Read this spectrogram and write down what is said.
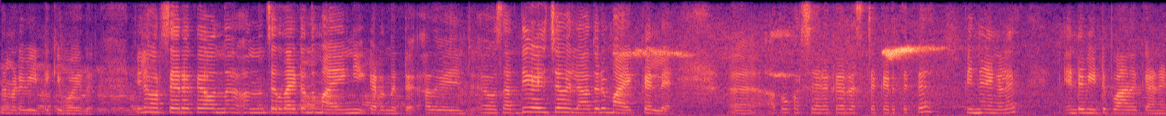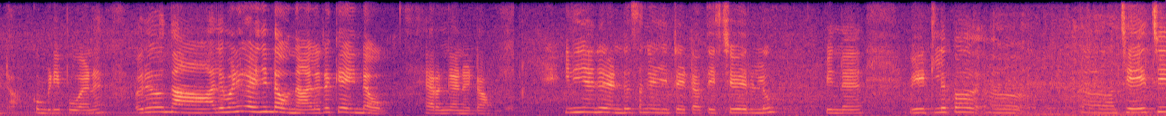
നമ്മുടെ വീട്ടിലേക്ക് പോയത്. പിന്നെ കുറച്ച് നേരമൊക്കെ ഒന്ന് ഒന്ന് ചെറുതായിട്ടൊന്ന് മയങ്ങി കിടന്നിട്ട് അത് കഴിഞ്ഞിട്ട് സദ്യ കഴിച്ചാൽ വല്ലാത്തൊരു മയക്കല്ലേ? അപ്പോൾ കുറച്ച് നേരമൊക്കെ റെസ്റ്റൊക്കെ എടുത്തിട്ട് പിന്നെ ഞങ്ങൾ എന്റെ വീട്ടിൽ പോകാൻ നിൽക്കുകയാണ് കേട്ടോ. കുമ്പിടി പോവാണ്. ഒരു നാല് മണി കഴിഞ്ഞിട്ടുണ്ടാവും. നാലരയൊക്കെ ആയിട്ടുണ്ടാവും ഇറങ്ങുകയാണ് കേട്ടോ. ഇനി ഞാൻ രണ്ട് ദിവസം കഴിഞ്ഞിട്ട് കേട്ടോ തിരിച്ചു വരുള്ളൂ. പിന്നെ വീട്ടിലിപ്പോൾ ചേച്ചി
